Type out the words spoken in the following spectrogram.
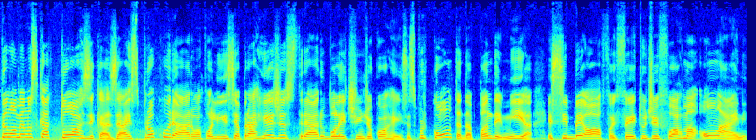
Pelo menos 14 casais procuraram a polícia para registrar o boletim de ocorrências. Por conta da pandemia, esse BO foi feito de forma online.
